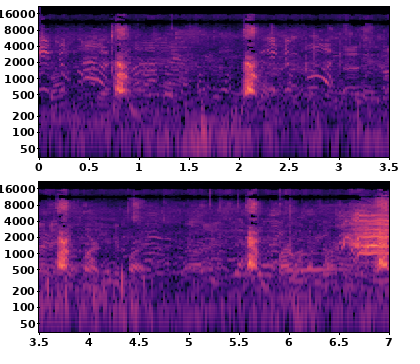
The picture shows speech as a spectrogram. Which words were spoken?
Meets in the same spot. Good part, good part. Part would be hard.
